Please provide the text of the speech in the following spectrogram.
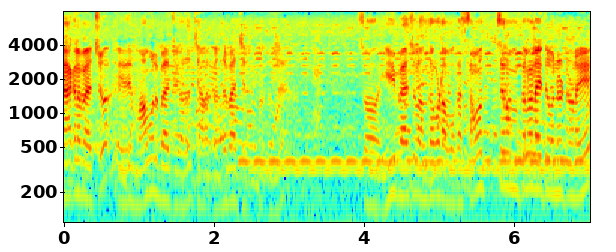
మేకల బ్యాచ్ ఇది మామూలు బ్యాచ్ కాదు చాలా పెద్ద బ్యాచ్ అయితే ఉంటుంది సో ఈ బ్యాచ్లో అంతా కూడా ఒక సంవత్సరం పిల్లలు అయితే ఉన్నట్టున్నాయి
